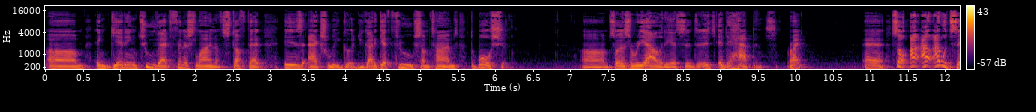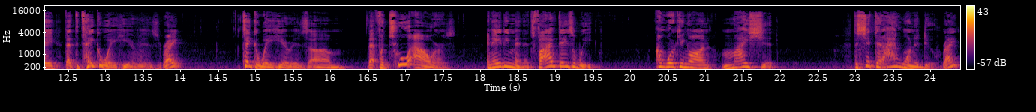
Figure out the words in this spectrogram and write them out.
um, and getting to that finish line of stuff that is actually good. You got to get through sometimes the bullshit. Um, so it's a reality. It's it, it, it happens, right? So I, I would say that the takeaway here is right. Takeaway here is um, that for two hours and eighty minutes, five days a week, I'm working on my shit, the shit that I want to do, right?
